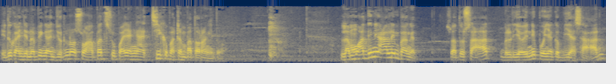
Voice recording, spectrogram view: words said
Itu kanjeng Nabi nganjurno sahabat supaya ngaji kepada empat orang itu. Lah Mu'ad ini alim banget. Suatu saat beliau ini punya kebiasaan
